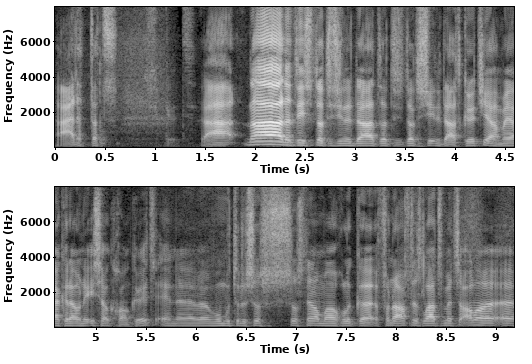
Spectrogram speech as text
Ah, dat, dat, ja, nou, dat is, dat is, inderdaad, dat is, dat is inderdaad kut. Ja, maar ja, corona is ook gewoon kut. En uh, we, moeten er zo, zo snel mogelijk uh, vanaf. Dus laten we met z'n allen uh,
